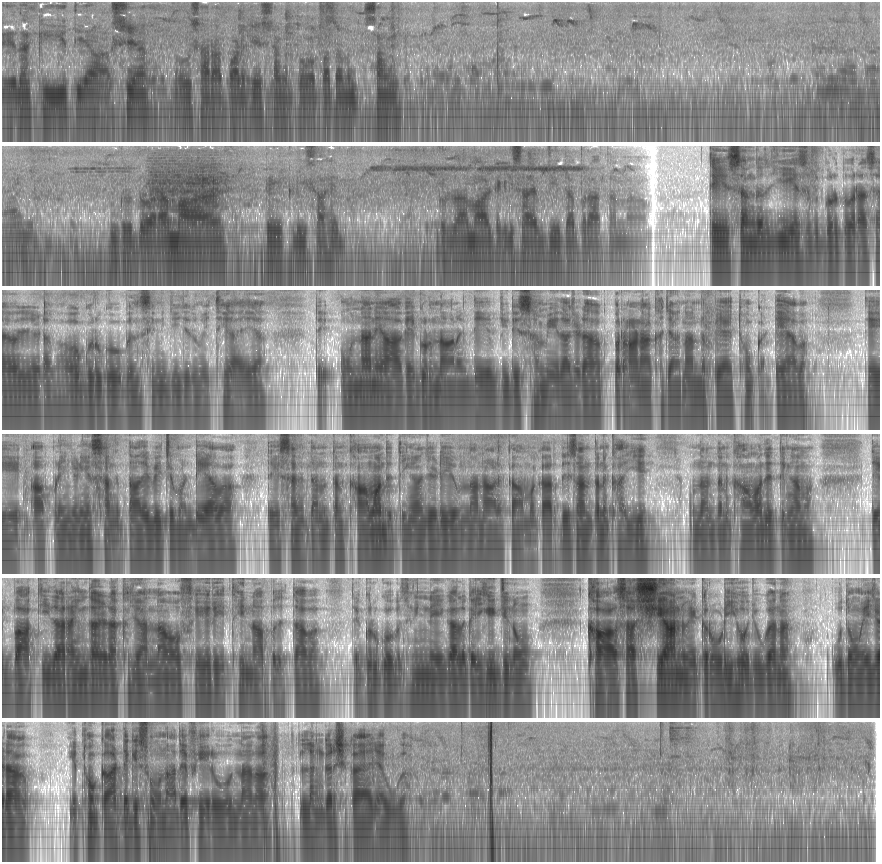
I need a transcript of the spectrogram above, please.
ਤੇ ਇਹਦਾ ਕੀ ਇਤਿਹਾਸ ਆ, ਉਹ ਸਾਰਾ ਪੜ੍ਹ ਕੇ ਸੰਗਤ ਤੋਂ ਆਪਾਂ ਤੁਹਾਨੂੰ ਦੱਸਾਂਗੇ। ਗੁਰਦੁਆਰਾ ਮਾਲ ਟੇਕੜੀ ਸਾਹਿਬ। ਗੁਰਦੁਆਰਾ ਮਾਲ ਟੇਕੜੀ ਸਾਹਿਬ ਜੀ ਦਾ ਪੁਰਾਤਨ ਨਾਮ। ਤੇ ਸੰਗਤ ਜੀ, ਇਸ ਗੁਰਦੁਆਰਾ ਸਾਹਿਬ ਜਿਹੜਾ ਵਾ, ਉਹ ਗੁਰੂ ਗੋਬਿੰਦ ਸਿੰਘ ਜੀ ਜਦੋਂ ਇੱਥੇ ਆਏ ਆ, ਤੇ ਉਹਨਾਂ ਨੇ ਆ ਕੇ ਗੁਰੂ ਨਾਨਕ ਦੇਵ ਜੀ ਦੇ ਸਮੇਂ ਦਾ ਜਿਹੜਾ ਪੁਰਾਣਾ ਖਜ਼ਾਨਾ ਨੱਪਿਆ, ਇੱਥੋਂ ਕੱਢਿਆ ਵਾ। ਅਤੇ ਆਪਣੇ ਜਿਹੜੀਆਂ ਸੰਗਤਾਂ ਦੇ ਵਿੱਚ ਵੰਡਿਆ ਵਾ ਅਤੇ ਸੰਗਤਾਂ ਨੂੰ ਤਨਖਾਹਾਂ ਦਿੱਤੀਆਂ ਜਿਹੜੇ ਉਹਨਾਂ ਨਾਲ ਕੰਮ ਕਰਦੇ ਸਨ, ਤਨਖਾਹੀਏ, ਉਹਨਾਂ ਨੂੰ ਤਨਖਾਹਾਂ ਦਿੱਤੀਆਂ ਵਾ ਅਤੇ ਬਾਕੀ ਦਾ ਰਹਿੰਦਾ ਜਿਹੜਾ ਖਜ਼ਾਨਾ ਉਹ ਫੇਰ ਇੱਥੇ ਹੀ ਨੱਪ ਦਿੱਤਾ ਵਾ ਅਤੇ ਗੁਰੂ ਗੋਬਿੰਦ ਸਿੰਘ ਨੇ ਇਹ ਗੱਲ ਕਹੀ ਕਿ ਜਦੋਂ ਖਾਲਸਾ 96 ਕਰੋੜੀ ਹੋ ਜਾਊਗਾ ਨਾ, ਉਦੋਂ ਇਹ ਜਿਹੜਾ ਇੱਥੋਂ ਕੱਢ ਕੇ ਸੋਨਾ ਤੇ ਫਿਰ ਉਹ ਉਹਨਾਂ ਦਾ ਲੰਗਰ ਛਕਾਇਆ ਜਾਊਗਾ।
